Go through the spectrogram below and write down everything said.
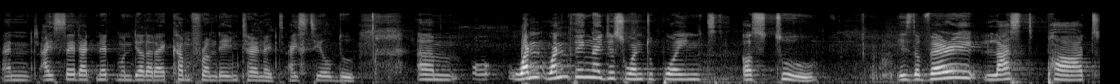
and I said at NetMundial that I come from the internet. I still do. Um, one, one thing I just want to point us to is the very last part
